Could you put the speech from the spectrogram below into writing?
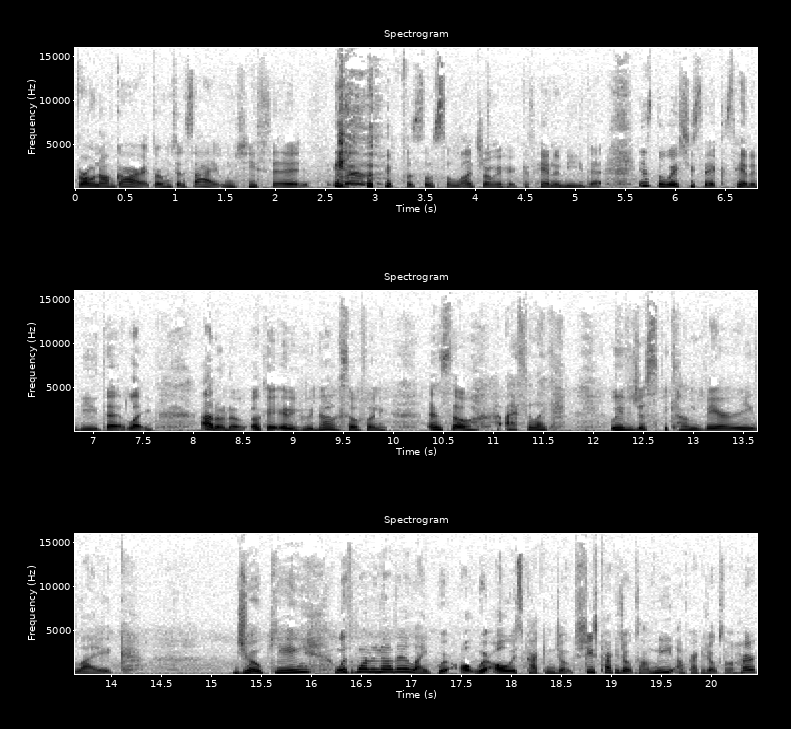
thrown off guard, thrown to the side when she said, "Put some cilantro in here because Hannah need that." It's the way she said because Hannah need that. Like, I don't know. Okay, anywho, that was so funny, and so I feel like we've just become very like jokey with one another. Like we're we're always cracking jokes. She's cracking jokes on me. I'm cracking jokes on her,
